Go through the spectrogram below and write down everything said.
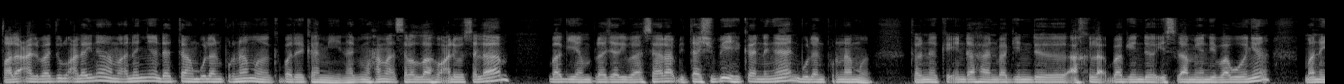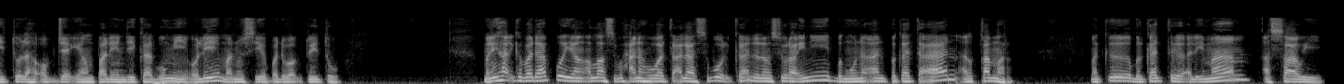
Tala'al badru alaina maknanya datang bulan purnama kepada kami. Nabi Muhammad sallallahu alaihi wasallam bagi yang pelajari bahasa Arab ditashbihkan dengan bulan purnama. Kerana keindahan baginda akhlak baginda Islam yang dibawanya mana itulah objek yang paling dikagumi oleh manusia pada waktu itu melihat kepada apa yang Allah Subhanahu wa taala sebutkan dalam surah ini penggunaan perkataan al-qamar. Maka berkata al-imam as-sawi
